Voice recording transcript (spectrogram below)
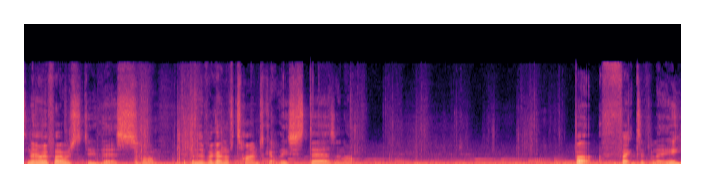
So now if I was to do this, hold on. Depends if I got enough time to get up these stairs or not. But effectively,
